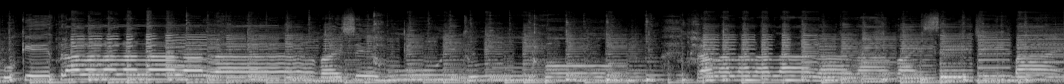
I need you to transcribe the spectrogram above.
porque tra la la la la la la vai ser muito bom. Tra la la la la la la vai ser demais.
